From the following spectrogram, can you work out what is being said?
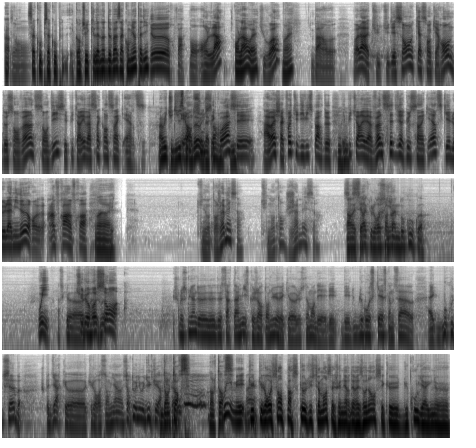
Ah. Ça coupe, ça coupe. Quand tu la note de base à combien, t'as dit? Mineur, enfin, bon, en la, En la, ouais. tu vois? Ouais. Euh, voilà, tu, tu descends 440, 220, 110, et puis tu arrives à 55 Hz. Ah oui, tu divises Et par en deux, oui, c'est quoi Mhm. C'est ah ouais, chaque fois tu divises par deux. Et Mhm. puis tu arrives à 27,5 Hz, qui est le la mineur euh, infra infra. Ouais, ouais. Tu n'entends jamais ça. Tu n'entends jamais ça. Ah Ça ouais, c'est vrai que tu le ressens rien. quand même beaucoup, quoi. Oui, Parce que, euh, tu je le me- je me- ressens. Je me souviens de, de certains mix que j'ai entendus avec euh, justement des, des- des doubles grosses caisses comme ça, euh, avec beaucoup de subs. Je peux te dire que tu le ressens bien, surtout au niveau du cœur. Dans le torse. Dans le torse. Oui, mais tu, Ouais. tu le ressens parce que justement ça génère des résonances et que du coup il y a une.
